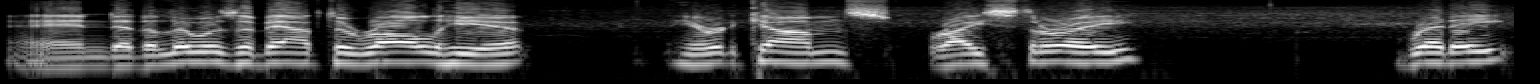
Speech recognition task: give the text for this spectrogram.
And uh, the lure's about to roll here. Here it comes. Race three. Ready.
